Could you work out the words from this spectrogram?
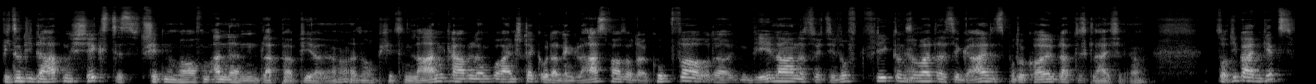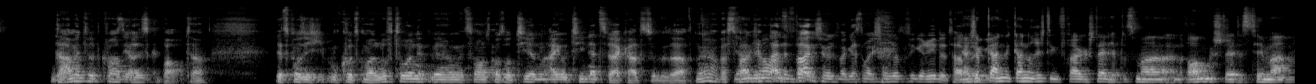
wie du die Daten schickst, das steht nochmal auf einem anderen Blatt Papier. Ja. Also ob ich jetzt ein LAN-Kabel irgendwo reinstecke oder ein Glasfaser oder Kupfer oder ein WLAN, das durch die Luft fliegt und ja. so weiter, ist egal, das Protokoll bleibt das gleiche. Ja. So, die beiden gibt's. Damit wird quasi alles gebaut. Ja. Jetzt muss ich kurz mal Luft holen. Jetzt wollen wir uns mal sortieren. IoT-Netzwerk hast du gesagt. Ne? Was ja, war? Genau, ich habe deine also Frage schon vergessen, weil ich schon so viel geredet habe. Ja, ich habe gar, gar eine richtige Frage gestellt. Ich habe das mal in den Raum gestellt, das Thema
